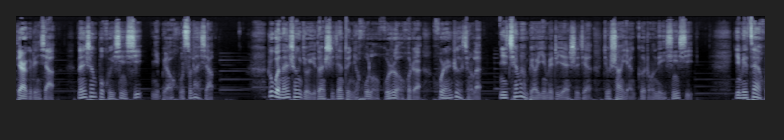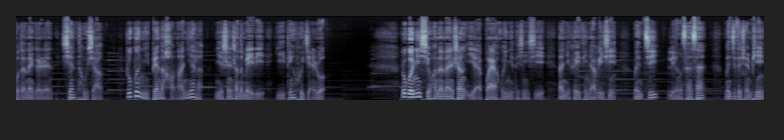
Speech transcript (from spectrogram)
第二个真相，男生不回信息，你不要胡思乱想。如果男生有一段时间对你忽冷忽热，或者忽然热情了，你千万不要因为这件事情就上演各种内心戏，因为在乎的那个人先投降。如果你变得好拿捏了，你身上的魅力一定会减弱。如果你喜欢的男生也不爱回你的信息，那你可以添加微信文姬零三三，文姬的全拼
